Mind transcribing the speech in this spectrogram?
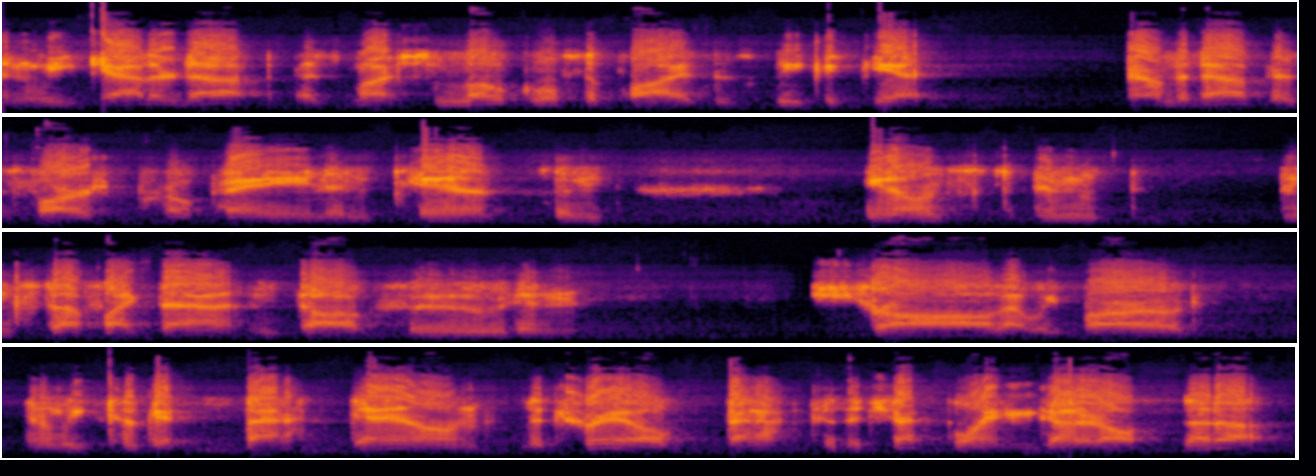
and we gathered up as much local supplies as we could get, rounded up as far as propane and tents and you know and and, and stuff like that, and dog food and straw that we borrowed, and we took it back down the trail back to the checkpoint and got it all set up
